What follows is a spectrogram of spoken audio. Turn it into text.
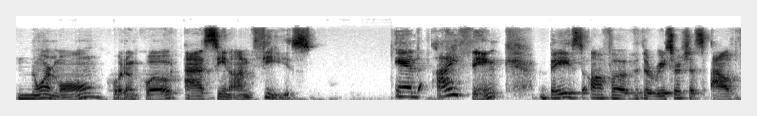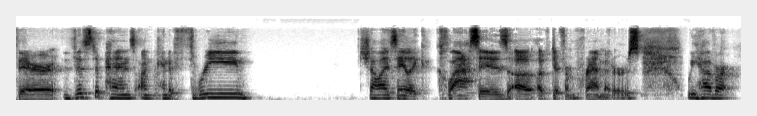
normal quote unquote as seen on FEES and I think, based off of the research that's out there, this depends on kind of three, shall I say, like classes of, of different parameters. We have our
